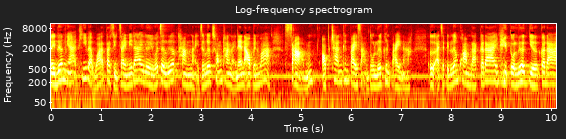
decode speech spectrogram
ในเรื่องนี้ที่แบบว่าตัดสินใจไม่ได้เลยว่าจะเลือกทางไหนจะเลือกช่องทางไหนแน่นเอาเป็นว่า3ออปชันขึ้นไป 3 ตัวเลือกขึ้นไปนะเอออาจจะเป็นเรื่องความรักก็ได้ มีตัวเลือกเยอะก็ได้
